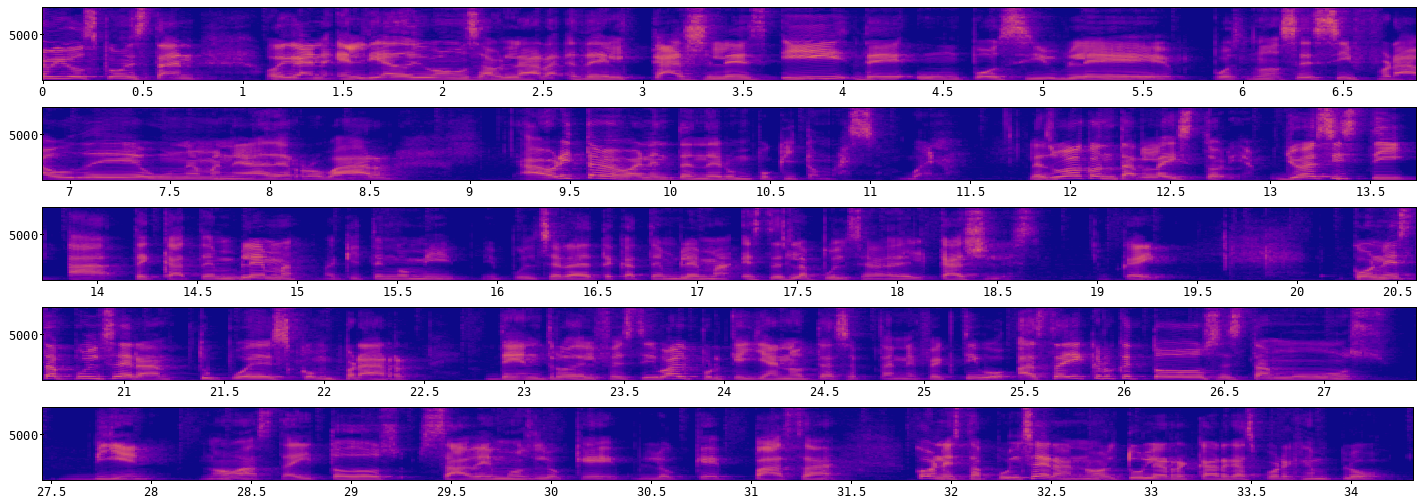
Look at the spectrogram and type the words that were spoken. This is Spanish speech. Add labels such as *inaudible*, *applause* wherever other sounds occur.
amigos, ¿cómo están? Oigan, el día de hoy vamos a hablar del cashless y de un posible, pues no sé si fraude, una manera de robar. Ahorita me van a entender un poquito más. Bueno, les voy a contar la historia. Yo asistí a Tecate Emblema. Aquí tengo mi, mi pulsera de Tecate Emblema. Esta es la pulsera del cashless, ¿ok? Con esta pulsera tú puedes comprar dentro del festival porque ya no te aceptan efectivo. Hasta ahí creo que todos estamos bien, ¿no? Hasta ahí todos sabemos lo que, lo que pasa con esta pulsera, ¿no? Tú le recargas, por ejemplo,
